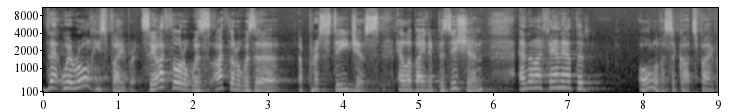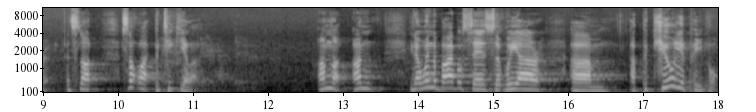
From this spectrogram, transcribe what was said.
that we're all his favourite. See, I thought it was, I thought it was a, a prestigious, elevated position, and then I found out that all of us are God's favourite. It's not, it's not like particular. I'm not, I'm, you know, when the Bible says that we are um, a peculiar people,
